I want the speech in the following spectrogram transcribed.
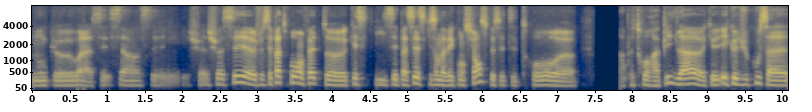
Donc euh, voilà, c'est, je, suis, assez, euh, je sais pas trop en fait euh, qu'est-ce qui s'est passé. Est-ce qu'ils en avaient conscience que c'était trop, un peu trop rapide là, et que, du coup ça,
